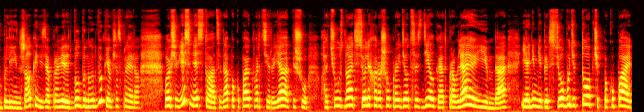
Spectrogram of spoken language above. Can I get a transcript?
Блин, жалко, нельзя проверить. Был бы ноутбук, я бы сейчас проверила. В общем, есть у меня ситуация, да, покупаю квартиру, я пишу, хочу узнать, все ли хорошо пройдет со сделкой, отправляю им, да, и они мне говорят, все будет топчик, покупай,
